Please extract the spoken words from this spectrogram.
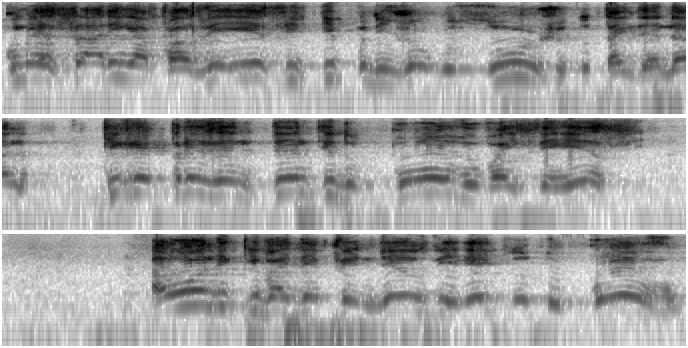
começarem a fazer esse tipo de jogo sujo, tu tá entendendo? Que representante do povo vai ser esse? Aonde que vai defender os direitos do povo?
